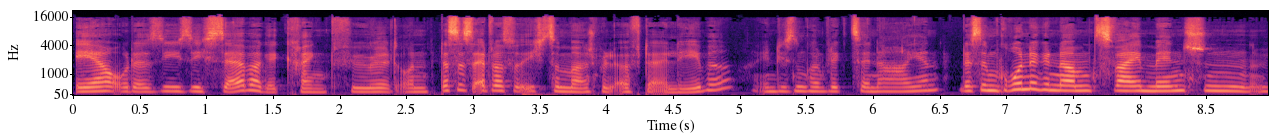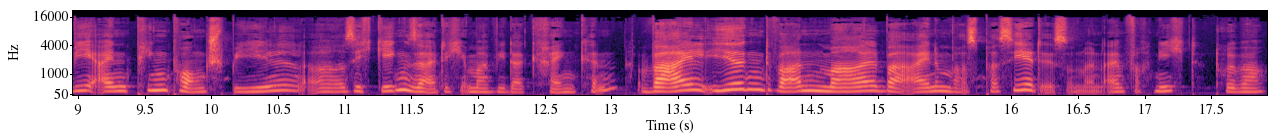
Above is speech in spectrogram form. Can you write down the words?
er oder sie sich selber gekränkt fühlt. Und das ist etwas, was ich zum Beispiel öfter erlebe in diesen Konfliktszenarien, dass im Grunde genommen zwei Menschen wie ein Ping-Pong-Spiel äh, sich gegenseitig immer wieder kränken, weil irgendwann mal bei einem was passiert ist und man einfach nicht drüber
